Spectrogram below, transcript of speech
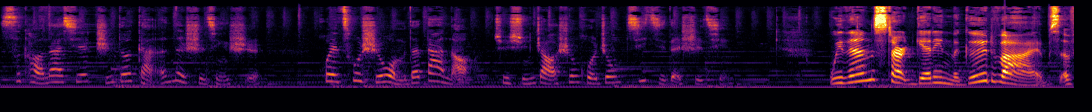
思考那些值得感恩的事情时，会促使我们的大脑去寻找生活中积极的事情。We then start getting the good vibes of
